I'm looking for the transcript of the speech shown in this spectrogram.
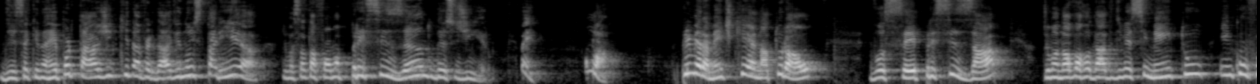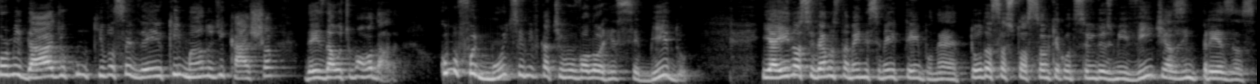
disse aqui na reportagem que, na verdade, não estaria, de uma certa forma, precisando desse dinheiro. Bem, vamos lá. primeiramente, que é natural você precisar de uma nova rodada de investimento em conformidade com o que você veio queimando de caixa desde a última rodada. Como foi muito significativo o valor recebido, e aí nós tivemos também nesse meio tempo, né, toda essa situação que aconteceu em 2020, as empresas,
